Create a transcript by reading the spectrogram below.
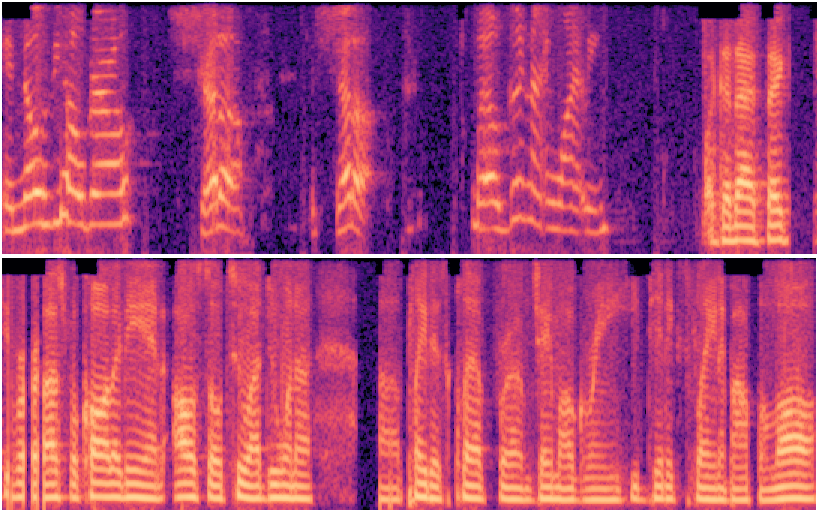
and Nosy Heaux girl. Shut up, shut up. Well, good night, Wiley. Good night. Thank you very much for calling in. Also, too, I do want to uh, play this clip from Ja'Mal Green. He did explain about the law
